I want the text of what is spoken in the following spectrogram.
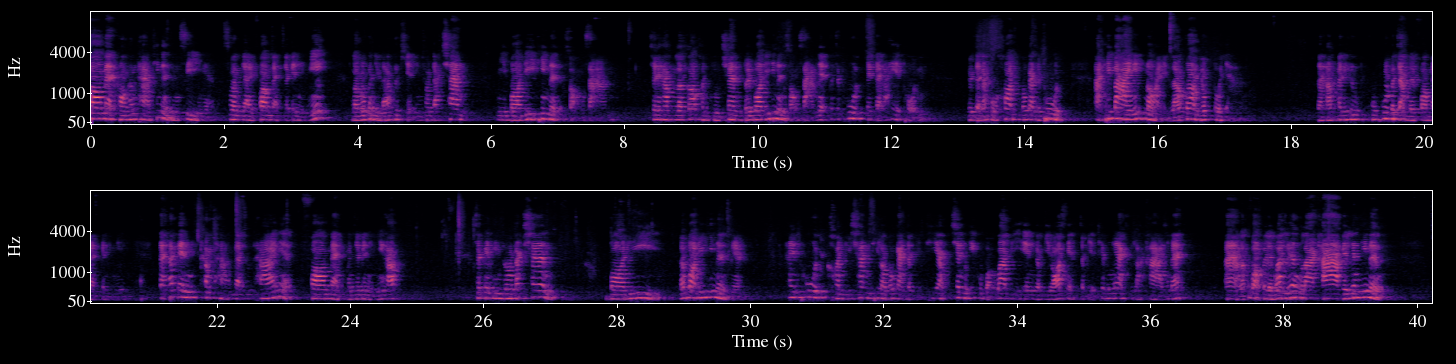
format ของคำถามที่1นถึงสเนี่ย ส่วนใหญ่ format จะเป็นอย่างนี้ เรารู้กันอยู่แล้วคือเขียน introduction มี body ที่ 1 2 3 ใช่ไหมครับ แล้วก็ conclusion โดย body ที่ 1 2 3 เนี่ย ก็จะพูดในแต่ละเหตุผล โดยแต่ละหัวข้อที่ต้องการจะพูด อธิบายนิดหน่อย แล้วก็ยกตัวอย่างนะครับ อันนี้คือครูพูดประจำเลย format เป็นอย่างนี้ แต่ถ้าเป็นคำถามแบบสุดท้ายเนี่ย format มันจะเป็นอย่างนี้ครับ จะเป็น introduction body แล้ว body ที่หนึ่งเนี่ยให้พูด condition ที่เราต้องการจะเปรียบเทียบ เช่นเมื่อกี้ครูบอกว่า BM กับ Vios เนี่ยจะเปรียบเทียบง่ายคือราคาใช่ไหมอ่าเราก็บอกไปเลยว่าเรื่องราคาเป็นเรื่องที่หนึ่ง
